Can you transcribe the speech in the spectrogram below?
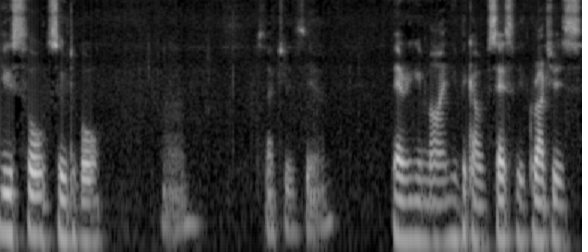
useful, suitable, um, such as you know, bearing in mind you become obsessed with grudges.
